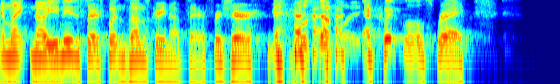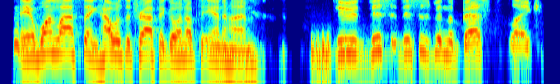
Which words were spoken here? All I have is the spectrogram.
and like no, you need to start putting sunscreen up there for sure. Most definitely. A quick little spray. and one last thing, how was the traffic going up to Anaheim? Dude this this has been the best like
